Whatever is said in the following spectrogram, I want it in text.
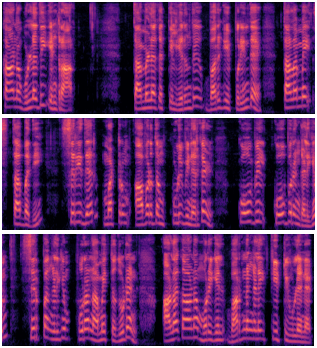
காண உள்ளது என்றார். தமிழகத்தில் இருந்து வருகை புரிந்த தலைமை ஸ்தபதி ஸ்ரீதர் மற்றும் அவர்தம் குழுவினர்கள் கோவில் கோபுரங்களையும் சிற்பங்களையும் புறணமைத்ததுடன் அழகான முறையில் வர்ணங்களை தீட்டியுள்ளனர்.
